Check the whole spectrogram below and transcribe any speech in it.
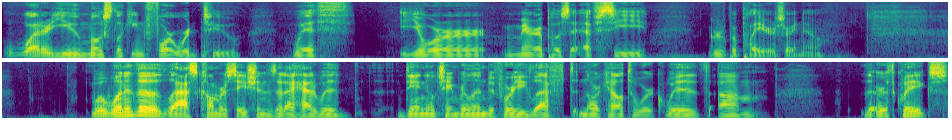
what are you most looking forward to with your Mariposa FC group of players right now? Well, one of the last conversations that I had with Daniel Chamberlain before he left NorCal to work with um, the Earthquakes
